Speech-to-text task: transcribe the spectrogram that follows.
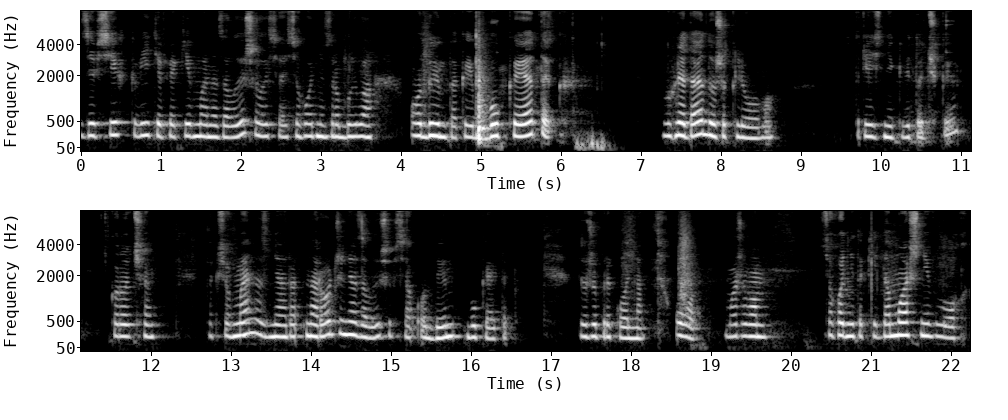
зі всіх квітів, які в мене залишилися. Я сьогодні зробила один такий букетик. Виглядає дуже кльово. Різні квіточки. Коротше, так що в мене з дня народження залишився один букетик. Дуже прикольно. О, може вам сьогодні такий домашній влог.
